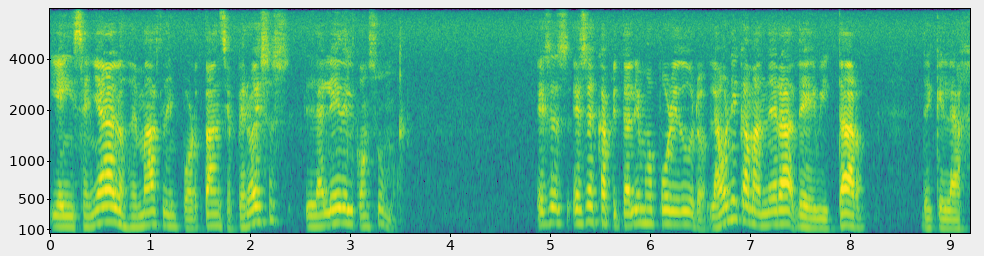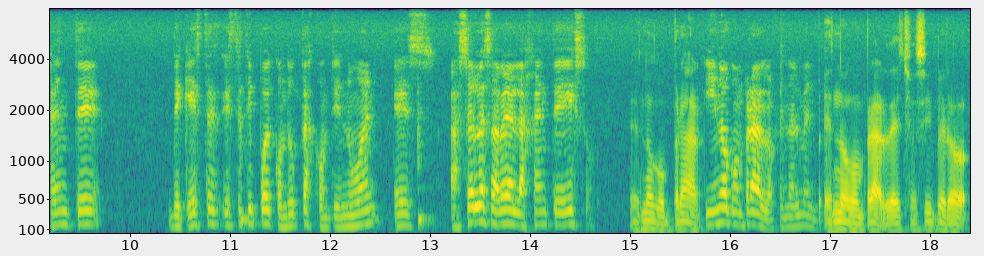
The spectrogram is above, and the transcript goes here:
y enseñar a los demás la importancia. Pero eso es la ley del consumo. Eso es, eso es capitalismo puro y duro. La única manera de evitar de que la gente, de que este, este tipo de conductas continúen, es hacerle saber a la gente eso Es no comprar. y no comprarlo finalmente. Es no comprar, de hecho, sí, pero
